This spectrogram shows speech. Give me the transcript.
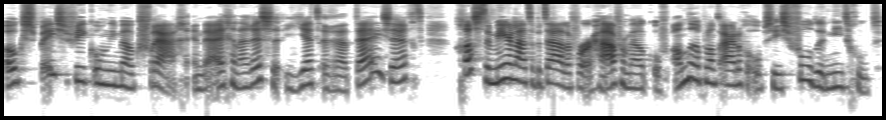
ook specifiek om die melk vragen. En de eigenaresse Jet Ratij zegt... Gasten meer laten betalen voor havermelk of andere plantaardige opties voelde niet goed.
